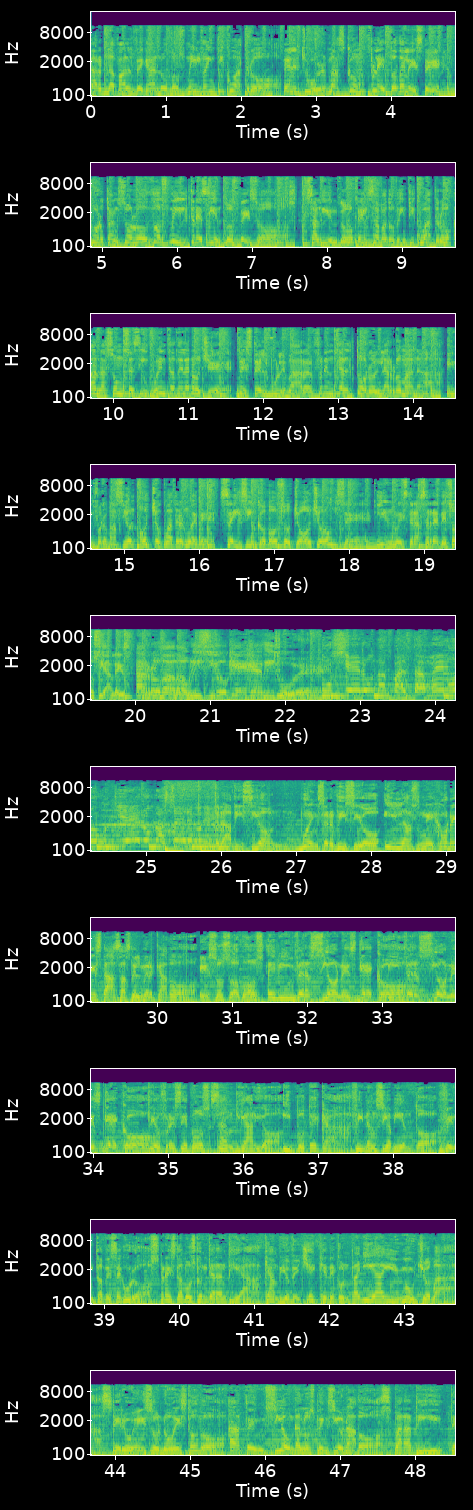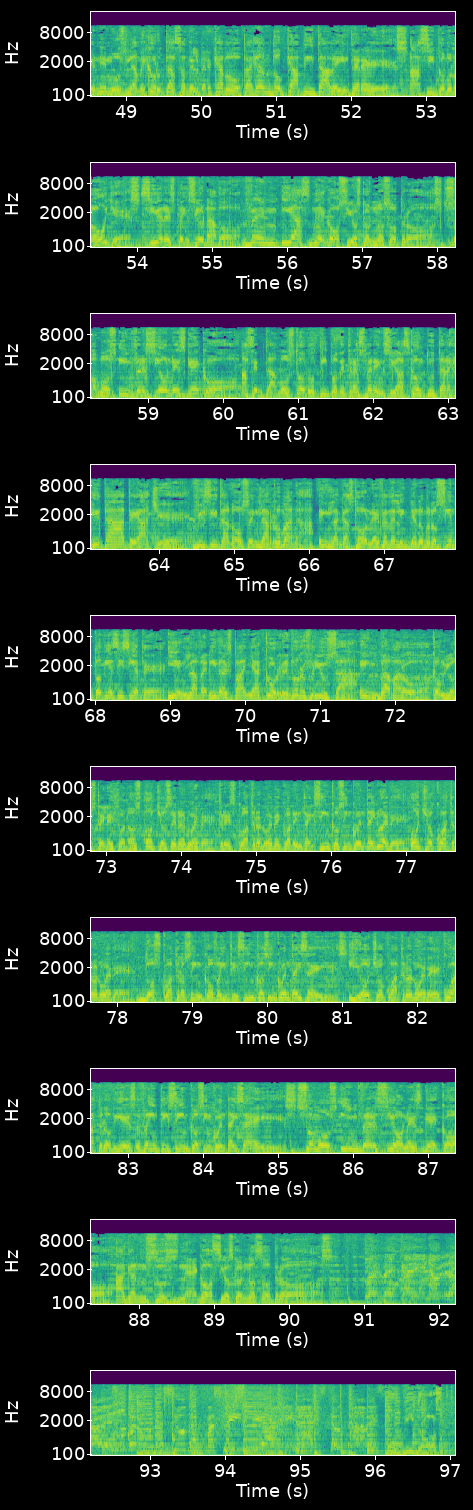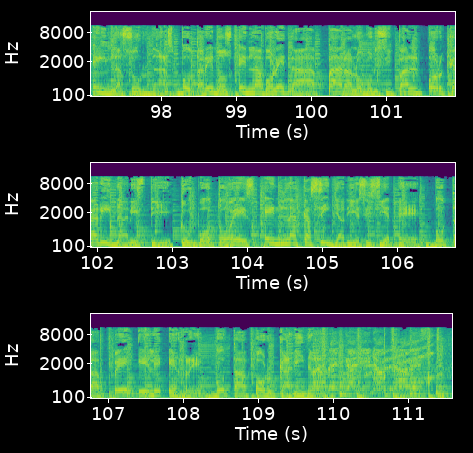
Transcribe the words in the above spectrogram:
Carnaval Vegano 2024. El tour más completo del este por tan solo 2.300 pesos. Saliendo el sábado 24 a las 11.50 de la noche. Desde el Boulevard frente al Toro en La Romana. Información 849-652-8811. Y en nuestras redes sociales, arroba Mauricio que Heavy Tour. Quiero un apartamento, quiero una. Tradición, buen servicio y las mejores tasas del mercado. Eso somos en Inversiones Gecko. Inversiones Gecko. Te ofrecemos San Diario, hipoteca, financiamiento, venta de seguros, préstamos con garantía, cambio de cheque de compañía y mucho más. Pero eso no es todo. Atención a los pensionados. Para ti tenemos la mejor tasa del mercado pagando capital e interés. Así como lo oyes, si eres pensionado, ven y haz negocios con nosotros. Somos Inversiones Gecko. Aceptamos todo tipo de transferencias con tu tarjeta ATH. Visítanos en La Romana, en la Gastón F de línea número 117 y en la Avenida España, Corredor Friusa, en Bávaro, con los teléfonos 809-349-4559, 849-245-2556 y 849-410-2556. Somos Inversiones Gecko. Hagan sus negocios con nosotros. Vuelve Karina otra vez por una ciudad más limpia. otra vez. Unidos en las urnas, votaremos en la boleta A para lo municipal por Karina Aristi. Tu voto es en la casilla 17. Vota PLR. Vota por Karina. Vuelve Karina otra vez.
